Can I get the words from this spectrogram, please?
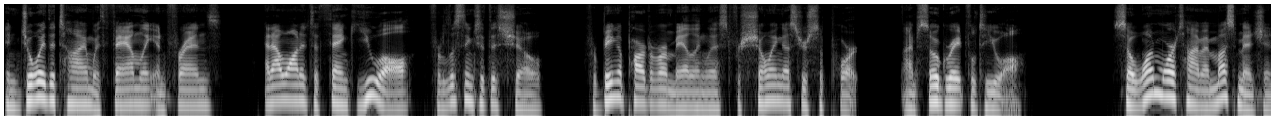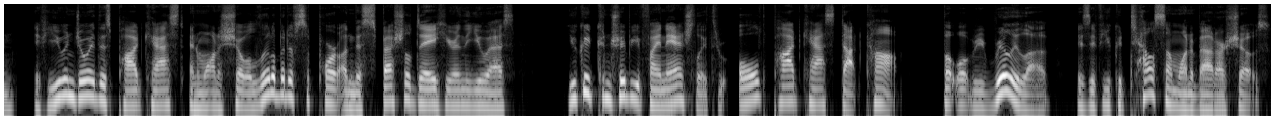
Enjoy the time with family and friends. And I wanted to thank you all for listening to this show, for being a part of our mailing list, for showing us your support. I'm so grateful to you all. So, one more time, I must mention if you enjoyed this podcast and want to show a little bit of support on this special day here in the US, you could contribute financially through oldpodcast.com. But what we'd really love is if you could tell someone about our shows.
